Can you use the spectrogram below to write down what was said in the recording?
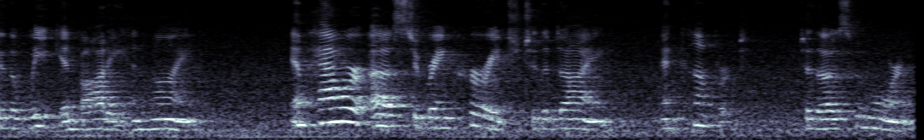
to the weak in body and mind. Empower us to bring courage to the dying and comfort to those who mourn,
